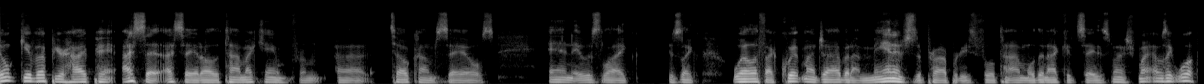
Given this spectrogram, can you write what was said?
don't give up your high pay. I say I say it all the time. I came from uh, telecom sales, and it was like it's like, well, if I quit my job and I manage the properties full time, well, then I could save this much money. I was like, well,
